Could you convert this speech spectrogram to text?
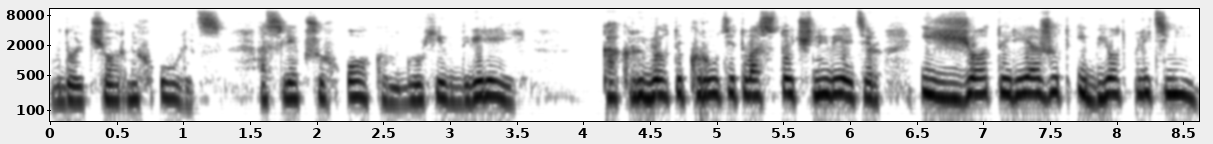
Вдоль черных улиц, ослепших окон, глухих дверей. Как рвет и крутит восточный ветер, и жжет, и режет, и бьет плетьми.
